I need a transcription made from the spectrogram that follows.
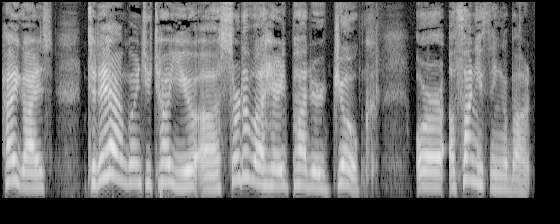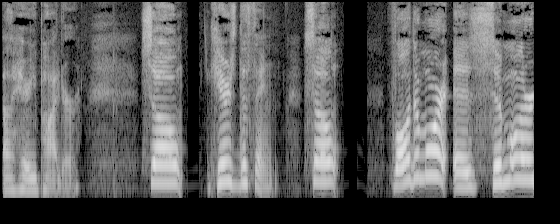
Hi guys. Today I'm going to tell you a sort of a Harry Potter joke or a funny thing about uh, Harry Potter. So, here's the thing. So, Voldemort is similar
